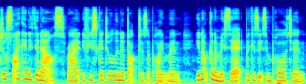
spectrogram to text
Just like anything else, right? If you schedule in a doctor's appointment, you're not going to miss it because it's important.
